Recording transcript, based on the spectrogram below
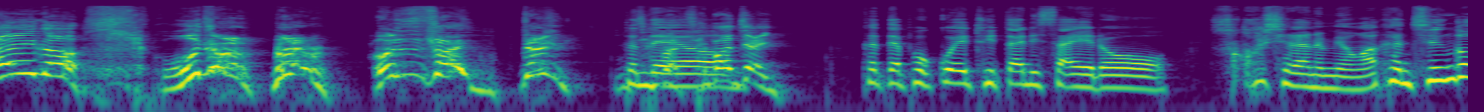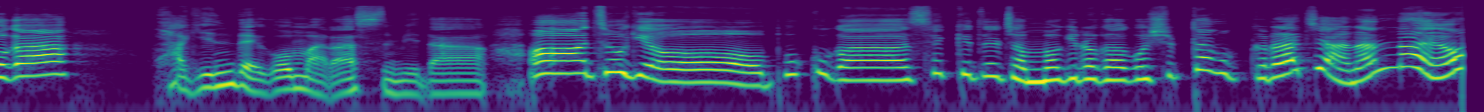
아이가 어딜 어디서 근데요. 그때 복고의 뒷다리 사이로 수컷이라는 명확한 증거가 확인되고 말았습니다. 아 저기요 복구가 새끼들 젖 먹이러 가고 싶다고 그러지 않았나요?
